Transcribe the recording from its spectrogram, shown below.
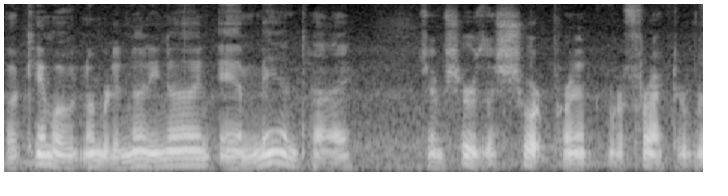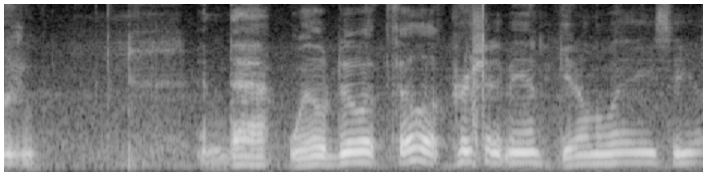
a camo numbered to 99, and Manti, which I'm sure is a short print refractor version. And that will do it. Philip, appreciate it, man. Get on the way. See ya.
